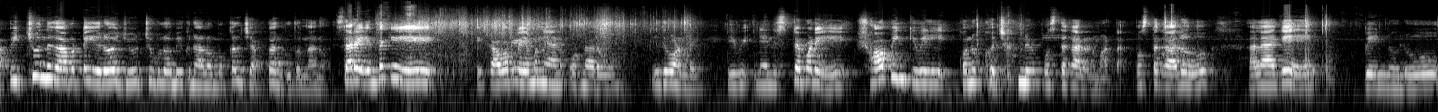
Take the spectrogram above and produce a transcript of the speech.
ఆ పిచ్చి ఉంది కాబట్టి ఈరోజు యూట్యూబ్లో మీకు నాలుగు ముక్కలు చెప్పగలుగుతున్నాను. సరే ఇంతకీ ఈ కవర్లో ఏమున్నాయి అనుకుంటున్నారు? ఇదిగోండి. ఇవి. నేను ఇష్టపడి షాపింగ్కి వెళ్ళి కొనుక్కొచ్చుకునే పుస్తకాలు అనమాట పుస్తకాలు అలాగే పెన్నులు.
